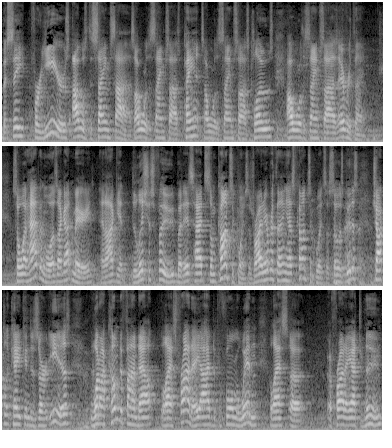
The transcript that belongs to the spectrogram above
But see, for years I was the same size. I wore the same size pants. I wore the same size clothes. I wore the same size everything. So what happened was I got married and I get delicious food, but it's had some consequences, right? Everything has consequences. So as good as chocolate cake and dessert is, what I come to find out last Friday, I had to perform a wedding last uh, Friday afternoon,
